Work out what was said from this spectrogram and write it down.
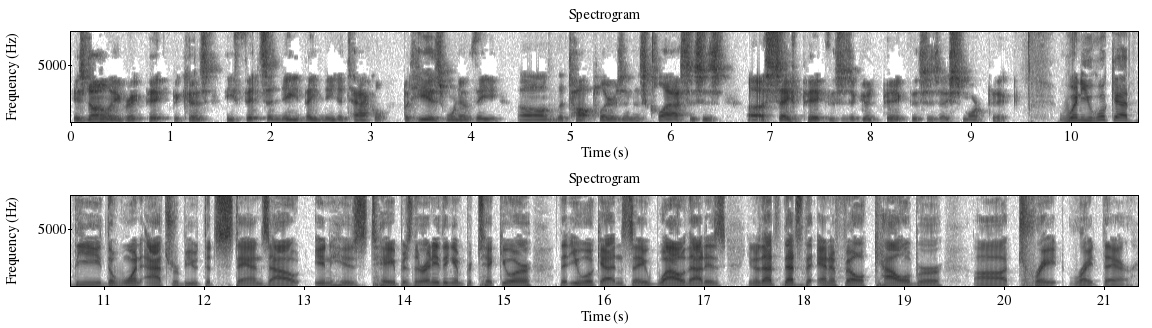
He's not only a great pick because he fits a need. They need a tackle, but he is one of the um, the top players in this class. This is a safe pick. This is a good pick. This is a smart pick. When you look at the the one attribute that stands out in his tape, is there anything in particular that you look at and say, "Wow, that is you know that's that's the NFL caliber uh, trait right there."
